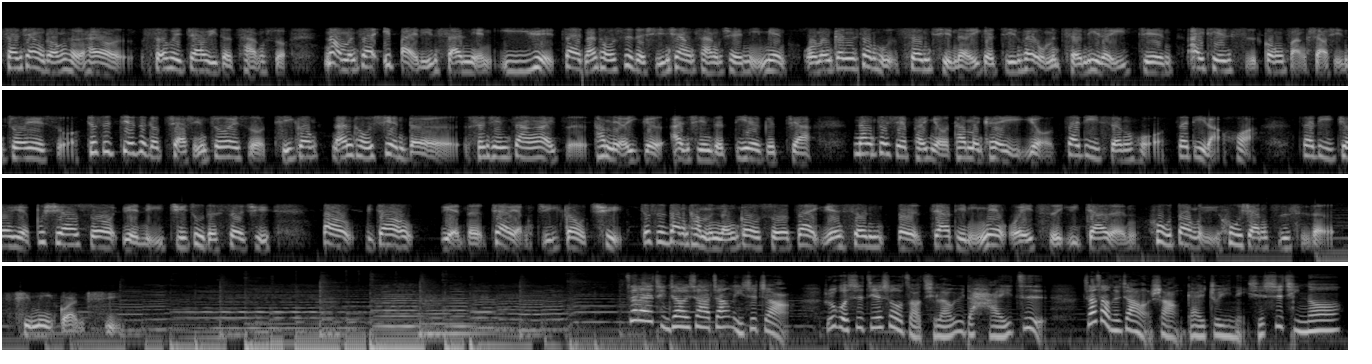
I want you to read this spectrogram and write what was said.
三项融合，还有社会教育的场所。那我们在一百零三年一月，在南投市的形象商圈里面，我们跟政府申请了一个经费，我们成立了一间爱天使工坊小型作业所，就是借这个小型作业所，提供南投县的身心障碍者，他们有一个安心的第二个家，让这些朋友他们可以有在地生活，在地老化，在地就业，不需要说远离居住的社区。到比较远的教养机构去，就是让他们能够说在原生的家庭里面维持与家人互动与互相支持的亲密关系。再来请教一下张理事长，如果是接受早期疗愈的孩子，家长在教养上该注意哪些事情呢？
